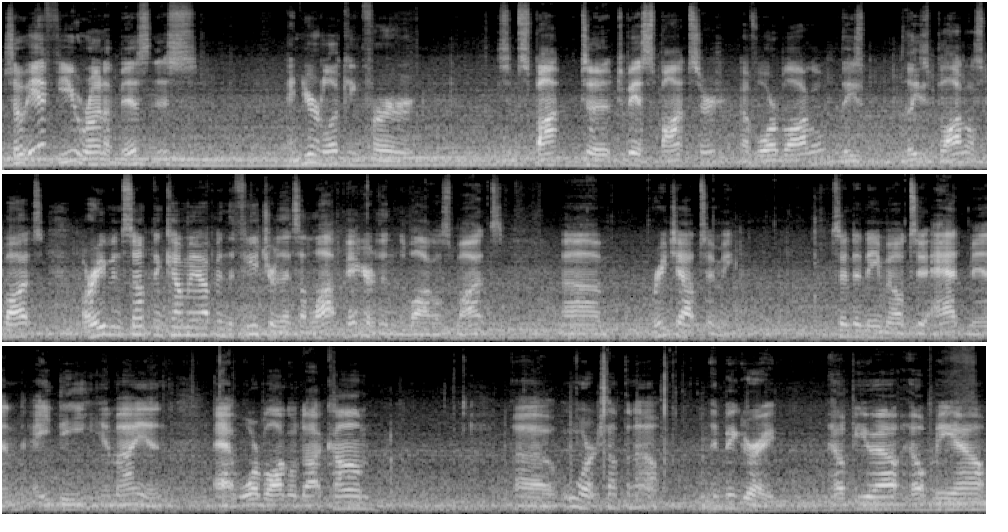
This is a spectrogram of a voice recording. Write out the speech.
So if you run a business and you're looking for some spot to, to be a sponsor of Warblogle, these these Blogle spots, or even something coming up in the future that's a lot bigger than the Blogle spots, um, reach out to me. Send an email to admin, A-D-M-I-N, at warblogle.com. Uh, we work something out. It'd be great. Help you out, help me out,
